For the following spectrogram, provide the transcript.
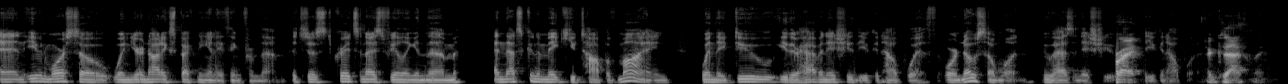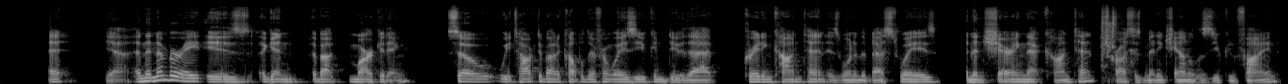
And even more so when you're not expecting anything from them. It just creates a nice feeling in them. And that's going to make you top of mind when they do either have an issue that you can help with or know someone who has an issue right. that you can help with. Exactly. And, yeah. And the number eight is again about marketing. So we talked about a couple different ways you can do that. Creating content is one of the best ways, and then sharing that content across as many channels as you can find.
